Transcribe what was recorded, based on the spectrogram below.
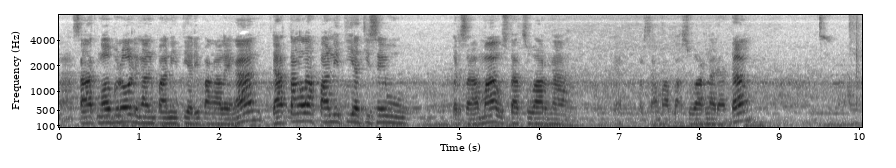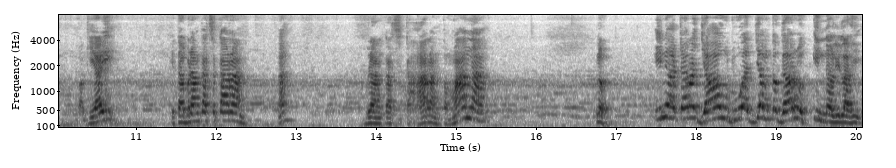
Nah, saat ngobrol dengan panitia di Pangalengan, datanglah panitia Cisewu bersama Ustadz Suwarna. Ya, bersama Pak Suwarna datang. Pak Kiai, kita berangkat sekarang. Hah? Berangkat sekarang ke mana? Loh, ini acara jauh dua jam ke Garut. Innalillahi.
